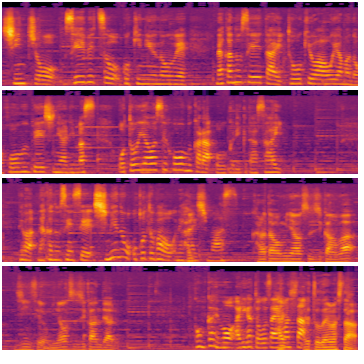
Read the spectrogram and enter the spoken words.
身長性別をご記入の上中野生態東京青山のホームページにあります。お問い合わせフォームからお送りください。では中野先生締めのお言葉をお願いします、体を見直す時間は人生を見直す時間である。今回もありがとうございました、はい、ありがとうございました。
